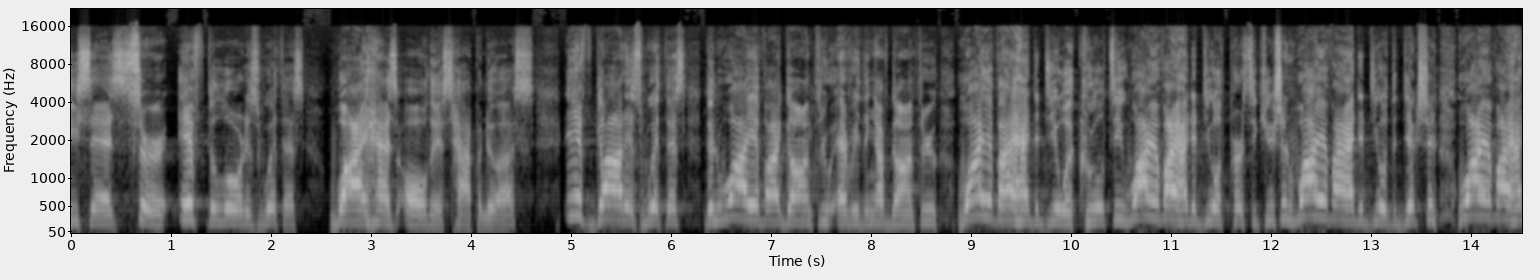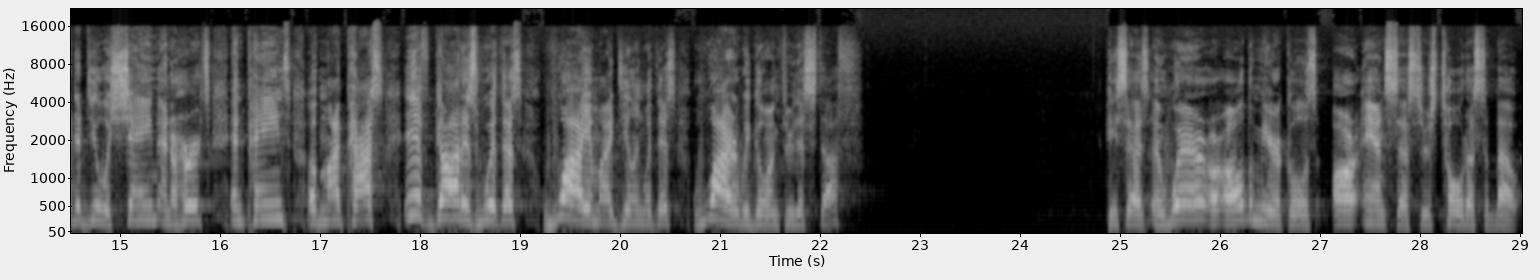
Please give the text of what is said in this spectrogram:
He says, Sir, if the Lord is with us, why has all this happened to us? If God is with us, then why have I gone through everything I've gone through? Why have I had to deal with cruelty? Why have I had to deal with persecution? Why have I had to deal with addiction? Why have I had to deal with shame and hurts and pains of my past? If God is with us, why am I dealing with this? Why are we going through this stuff? He says, And where are all the miracles our ancestors told us about?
